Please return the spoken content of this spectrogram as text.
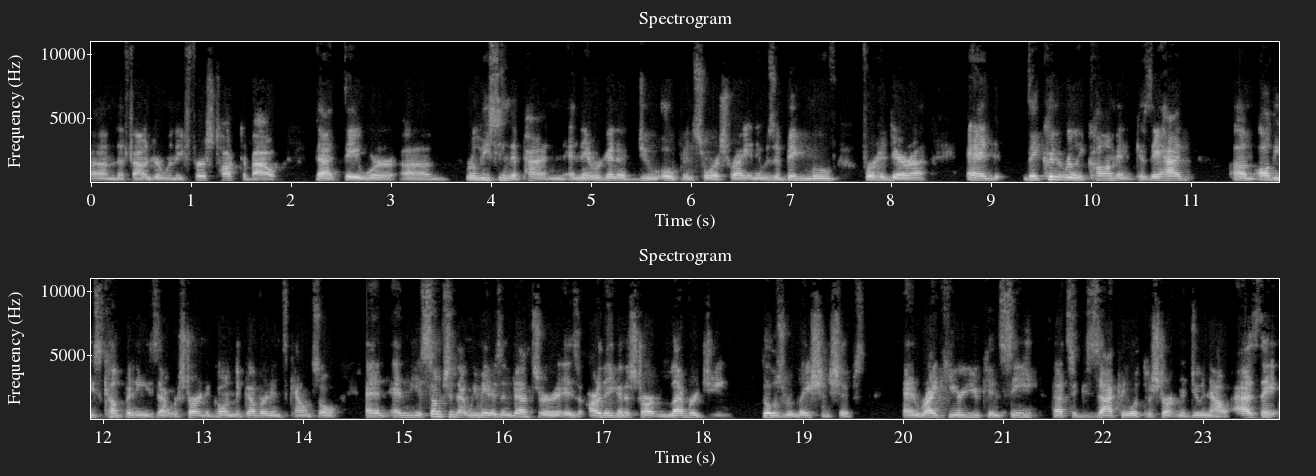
um, the founder when they first talked about that they were um, releasing the patent and they were going to do open source, right? And it was a big move for Hedera. And they couldn't really comment because they had um, all these companies that were starting to go on the governance council. And, and the assumption that we made as investor is are they going to start leveraging those relationships? And right here, you can see that's exactly what they're starting to do now. As they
